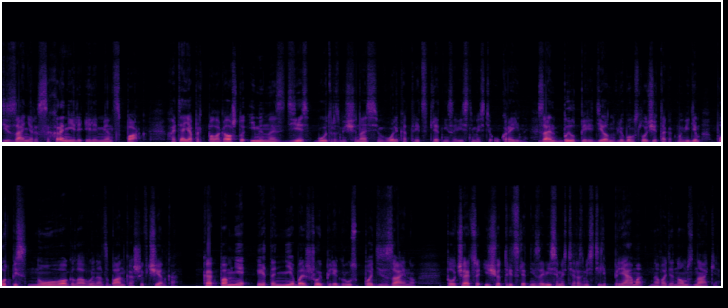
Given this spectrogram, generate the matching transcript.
Дизайнеры сохранили элемент Spark, хотя я предполагал, что именно здесь будет размещена символика 30 лет независимости Украины. Дизайн был переделан в любом случае, так как мы видим подпись нового главы Нацбанка Шевченко. Как по мне, это небольшой перегруз по дизайну. Получается, еще 30 лет независимости разместили прямо на водяном знаке.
